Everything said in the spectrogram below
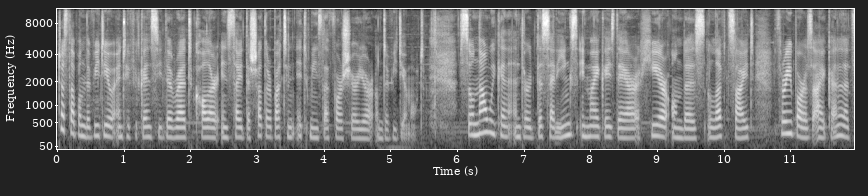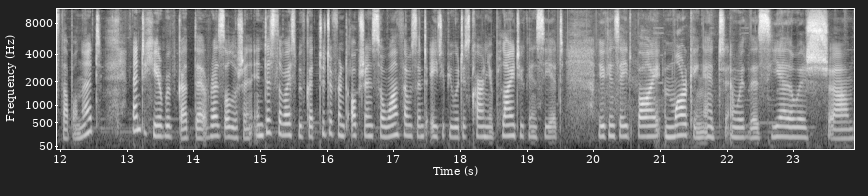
Just tap on the video and if you can see the red color inside the shutter button, it means that for sure you're on the video mode. So now we can enter the settings. In my case, they are here on this left side, three bars icon. Let's tap on it. And here we've got the resolution. In this device, we've got two different options. So 1080p, which is currently applied. You can see it. You can see it by marking it with this yellowish, um,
